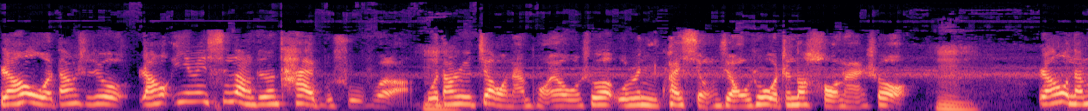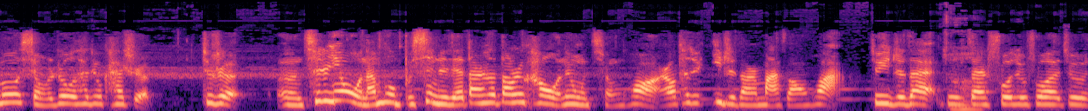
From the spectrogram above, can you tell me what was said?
然后我当时就，然后因为心脏真的太不舒服了，嗯我当时就叫我男朋友，我说我说你快醒醒，我说我真的好难受。嗯然后我男朋友醒了之后，他就开始，就是，嗯，其实因为我男朋友不信这些，但是他当时看我那种情况，然后他就一直在那骂脏话，就一直在就是在说，就说就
